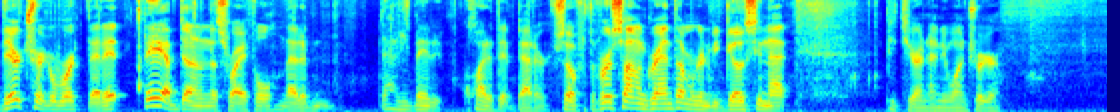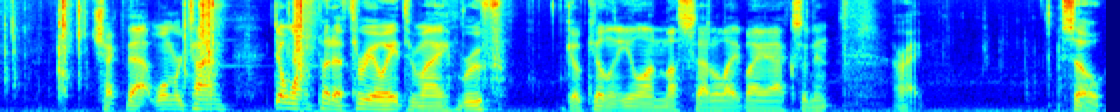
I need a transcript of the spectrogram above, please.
their trigger work that it they have done in this rifle that have that has made it quite a bit better. So for the first time in Garand Thumb, we're gonna be ghosting that PTR 91 trigger. Check that one more time. Don't want to put a 308 through my roof. Go kill an Elon Musk satellite by accident. All right. So,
